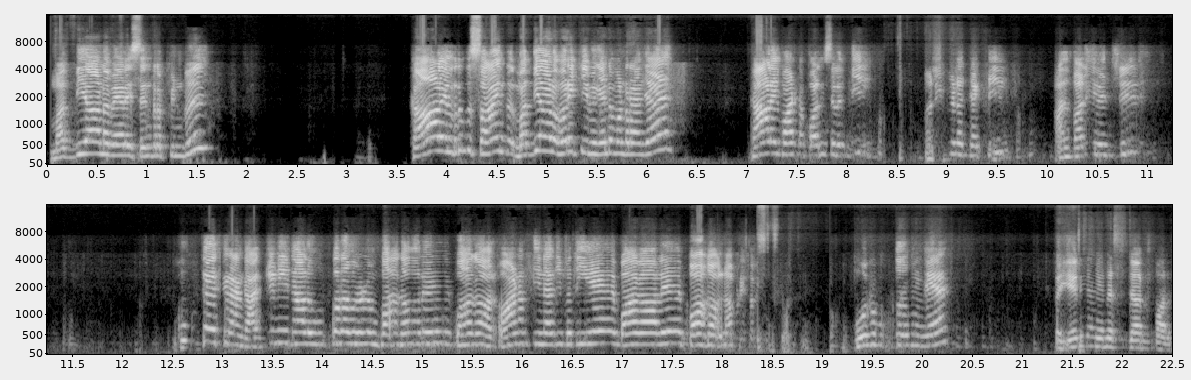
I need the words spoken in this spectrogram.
மத்தியான வேலை சென்ற பின்பு காலையில இருந்து சாய்ந்த மத்தியானம் வரைக்கும் இவங்க என்ன பண்றாங்க? காளை மாட்டை பலி செலுத்தி பலிப்பிட கட்டி அது பலி வச்சு கூப்பிட்டே அக்னி அக்னினால உட்புறவர்களும் பாகாலே பாகால் வானத்தின் அதிபதியே பாகாலே பாகால் அப்படி சொல்லி ஒரு உத்தரவுங்க. இப்ப என்ன செஞ்சாரு பாரு.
